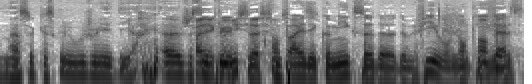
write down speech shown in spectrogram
mince, qu'est-ce que je voulais dire? Euh, Je sais des plus. comics, On parlait des comics de, de Buffy, donc En il y a- fait, Ce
